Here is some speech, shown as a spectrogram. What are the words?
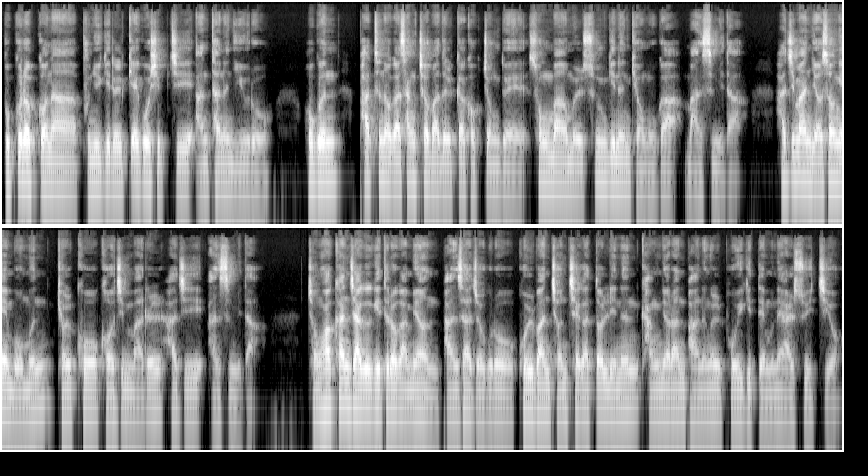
부끄럽거나 분위기를 깨고 싶지 않다는 이유로 혹은 파트너가 상처받을까 걱정돼 속마음을 숨기는 경우가 많습니다. 하지만 여성의 몸은 결코 거짓말을 하지 않습니다. 정확한 자극이 들어가면 반사적으로 골반 전체가 떨리는 강렬한 반응을 보이기 때문에 알 수 있지요.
